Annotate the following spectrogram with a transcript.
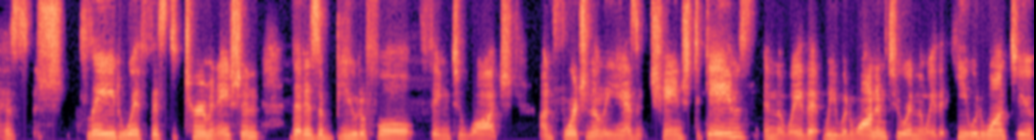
has played with this determination that is a beautiful thing to watch. Unfortunately, he hasn't changed games in the way that we would want him to or in the way that he would want to.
